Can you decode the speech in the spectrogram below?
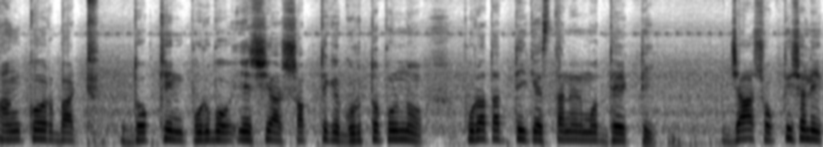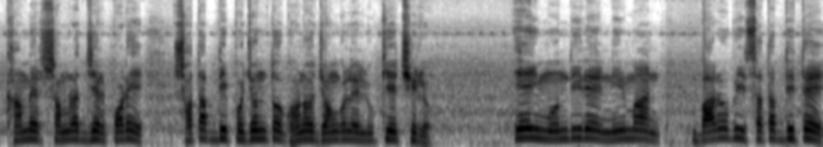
আঙ্কোর বাট দক্ষিণ পূর্ব এশিয়ার সবথেকে গুরুত্বপূর্ণ পুরাতাত্ত্বিক স্থানের মধ্যে একটি, যা শক্তিশালী খামের সাম্রাজ্যের পরে শতাব্দী পর্যন্ত ঘন জঙ্গলে লুকিয়ে ছিল। এই মন্দিরের নির্মাণ বারোবি শতাব্দীতে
